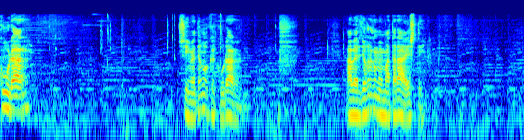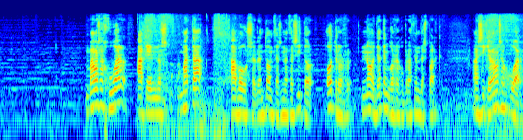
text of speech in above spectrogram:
curar. Sí, me tengo que curar. A ver, yo creo que me matará a este. Vamos a jugar a que nos mata a Bowser. Entonces necesito otro... No, ya tengo recuperación de Spark. Así que vamos a jugar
